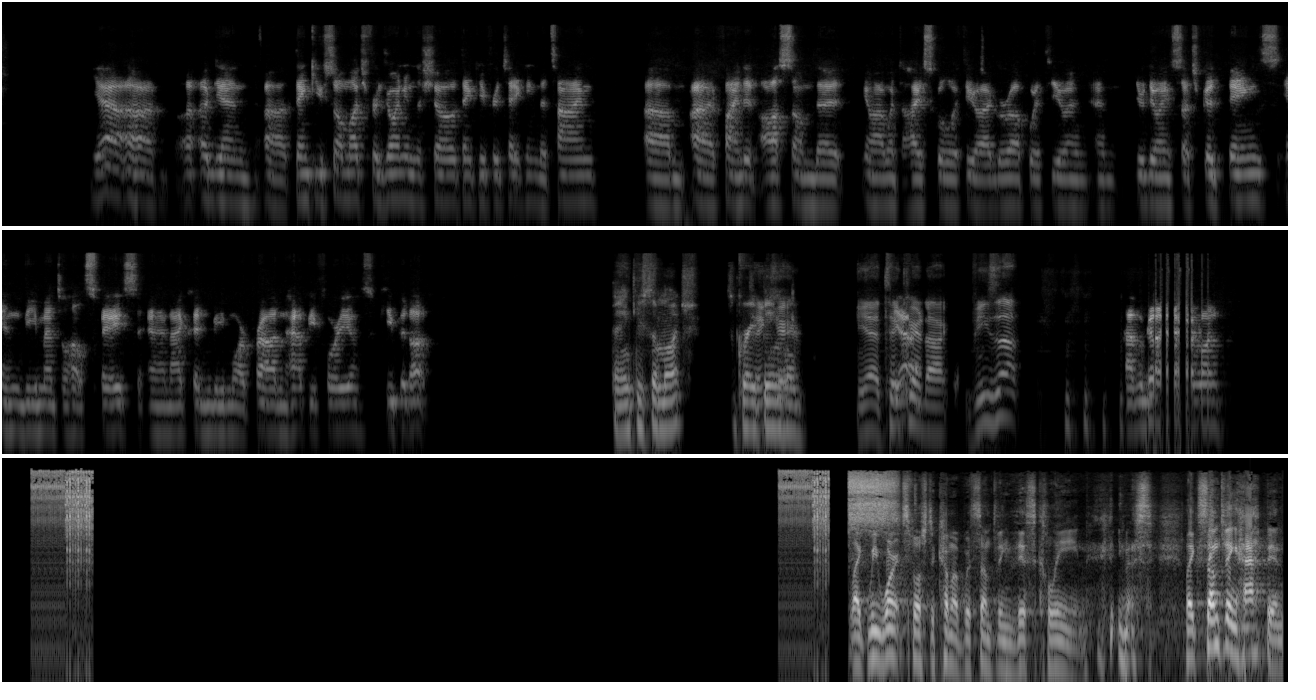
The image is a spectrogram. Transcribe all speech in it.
yeah, uh, again, uh, thank you so much for joining the show. Thank you for taking the time. Um, I find it awesome that you know I went to high school with you. I grew up with you, and, and you're doing such good things in the mental health space. And I couldn't be more proud and happy for you. So keep it up. Thank you so much. It's great take being care. here. Yeah, take yeah. care, Doc. V's up. Have a good night, everyone. Like we weren't supposed to come up with something this clean. you know, like something happened.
